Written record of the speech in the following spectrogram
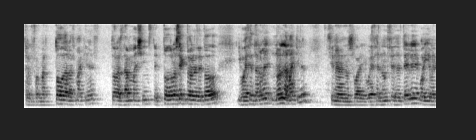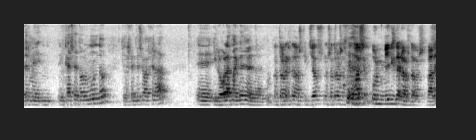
transformar todas las máquinas, todas las dumb machines de todos los sectores de todo, y voy a centrarme no en la máquina, sino en el usuario. Voy a hacer anuncios de tele, voy a meterme en, en casa de todo el mundo, que la gente se baje la app, eh, y luego las máquinas ya vendrán, ¿no? Con todo el respeto a Steve Jobs, nosotros hacemos un mix de los dos, ¿vale?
